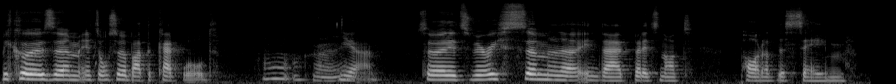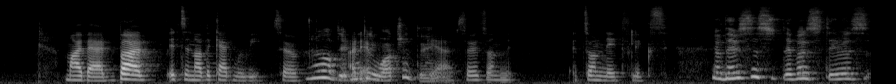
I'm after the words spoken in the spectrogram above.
because um, it's also about the cat world. Oh, okay. Yeah. So it's very similar in that, but it's not part of the same. My bad, but it's another cat movie. So No, I'll definitely watch it then. yeah, so it's on, it's on Netflix. Yeah, there's this. There was there was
